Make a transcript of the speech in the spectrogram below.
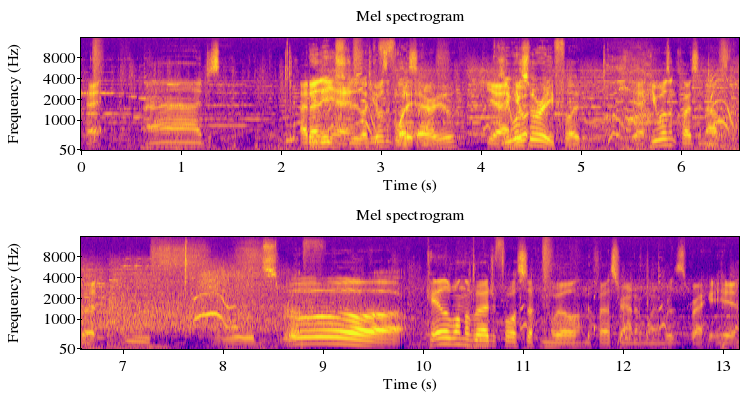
Okay. Ah, just... I don't... he yeah, to do like he a wasn't float close enough. Yeah, he he was wa- already floating. Yeah, he wasn't close enough, but... It's. Oh, Caleb on the verge of four stocking Will in the first round of Wimbledon's bracket here.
